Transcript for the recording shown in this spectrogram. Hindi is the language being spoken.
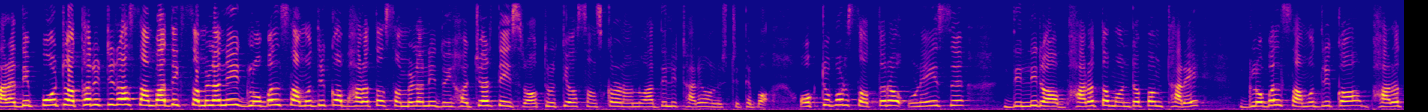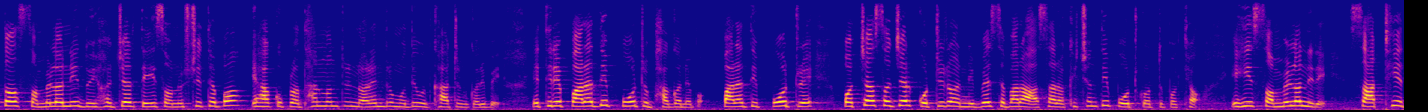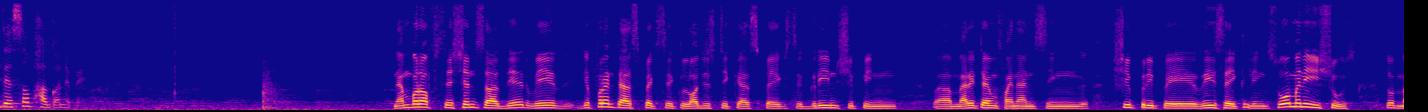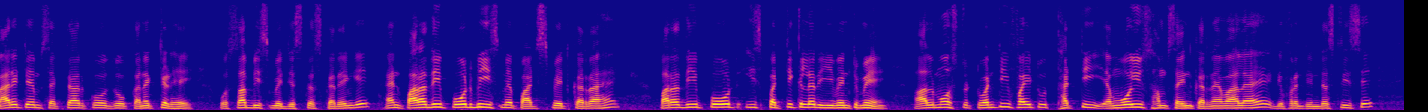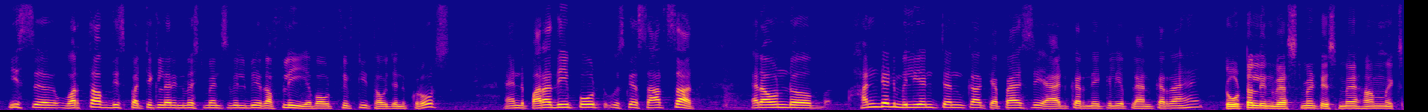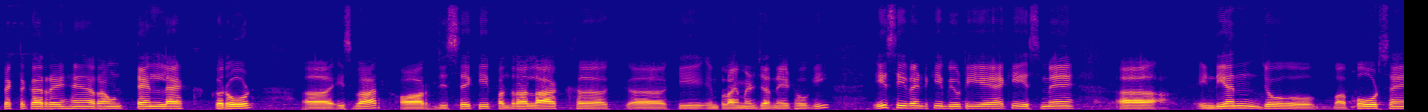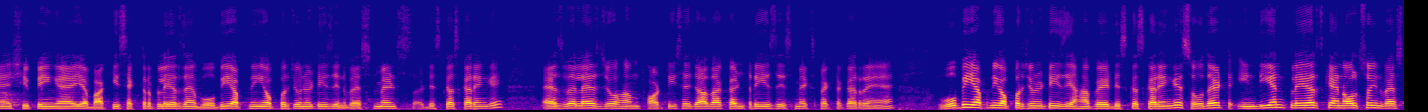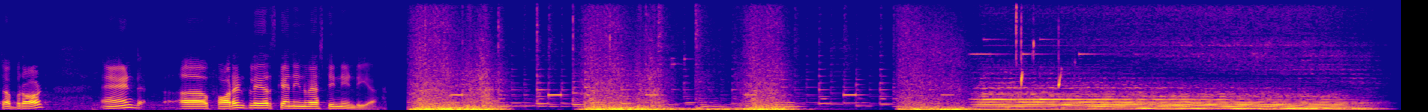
ପାରାଦୀପ ପୋର୍ଟ ଅଥରିଟିର ସାମ୍ବାଦିକ ସମ୍ମିଳନୀ ଗ୍ଲୋବାଲ ସାମୁଦ୍ରିକ ଭାରତ ସମ୍ମିଳନୀ ଦୁଇ ହଜାର ତେଇଶର ତୃତୀୟ ସଂସ୍କରଣ ନୂଆଦିଲ୍ଲୀଠାରେ ଅନୁଷ୍ଠିତ ହେବ। ଅକ୍ଟୋବର ସତର ଉଣେଇଶ ଦିଲ୍ଲୀର ଭାରତ ମଣ୍ଡପମ୍ଠାରେ ଗ୍ଲୋବାଲ ସାମୁଦ୍ରିକ ଭାରତ ସମ୍ମିଳନୀ ଦୁଇ ହଜାର ତେଇଶ ଅନୁଷ୍ଠିତ ହେବ। ଏହାକୁ ପ୍ରଧାନମନ୍ତ୍ରୀ ନରେନ୍ଦ୍ର ମୋଦି ଉଦ୍ଘାଟନ କରିବେ। ଏଥିରେ ପାରାଦୀପ ପୋର୍ଟ ଭାଗ ନେବ। ପାରାଦୀପ ପୋର୍ଟରେ ପଚାଶ ହଜାର କୋଟିର ନିବେଶ ହେବାର ଆଶା ରଖିଛନ୍ତି ପୋର୍ଟ କର୍ତ୍ତୃପକ୍ଷ। ଏହି ସମ୍ମିଳନୀରେ ଷାଠିଏ ଦେଶ ଭାଗ ନେବେ। Number of sessions are there where different aspects like logistic aspects green shipping uh, maritime financing ship repair recycling so many issues. तो मैरिटाइम सेक्टर को जो कनेक्टेड है वो सब इसमें डिस्कस करेंगे एंड पारादीप पोर्ट भी इसमें पार्टिसिपेट कर रहा है। पारादीप पोर्ट इस पर्टिकुलर इवेंट में ऑलमोस्ट 25 टू 30 एम हम साइन करने वाला है डिफरेंट इंडस्ट्री से। इस worth of this particular investments will be रफली about 50,000 crores and Paradip port उसके साथ साथ अराउंड हंड्रेड मिलियन टन का कैपेसिटी ऐड करने के लिए प्लान कर रहे हैं। टोटल इन्वेस्टमेंट इसमें हम एक्सपेक्ट कर रहे हैं अराउंड 10 लाख करोड़ इस बार, और जिससे कि 15 लाख की एम्प्लॉयमेंट जनरेट होगी। इस इवेंट की ब्यूटी ये है कि इसमें इंडियन जो पोर्ट्स हैं शिपिंग है, या बाकी सेक्टर प्लेयर्स हैं, वो भी अपनी अपॉर्चुनिटीज़ इन्वेस्टमेंट्स डिस्कस करेंगे एज वेल एज जो हम 40 से ज़्यादा कंट्रीज़ इसमें एक्सपेक्ट कर रहे हैं, वो भी अपनी अपॉर्चुनिटीज़ यहाँ पे डिस्कस करेंगे so that Indian players can also invest abroad and foreign players can invest in India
